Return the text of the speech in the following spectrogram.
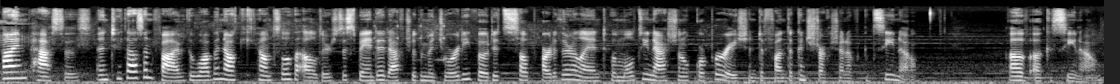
Time passes. In 2005, the Wabanaki Council of Elders disbanded after the majority voted to sell part of their land to a multinational corporation to fund the construction of a casino. Of a casino.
